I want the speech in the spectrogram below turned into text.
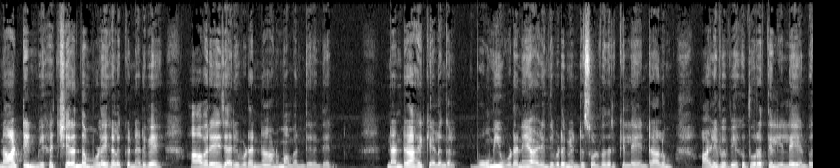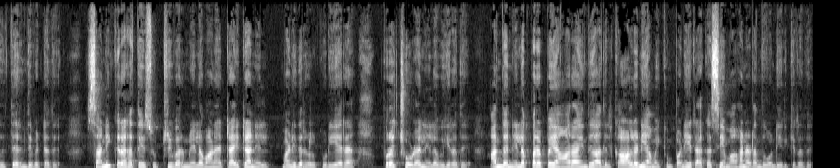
நாட்டின் மிகச்சிறந்த மூளைகளுக்கு நடுவே ஆவரேஜ் அறிவுடன் நானும் அமர்ந்திருந்தேன். நன்றாக கேளுங்கள். பூமி உடனே அழிந்துவிடும் என்று சொல்வதற்கில்லை என்றாலும் அழிவு வெகு தூரத்தில் இல்லை என்பது தெரிந்துவிட்டது. சனி கிரகத்தை சுற்றி வரும் நிலவான டைட்டானில் மனிதர்கள் குடியேற புறச்சூழல் நிலவுகிறது. அந்த நிலப்பரப்பை ஆராய்ந்து அதில் காலனி அமைக்கும் பணி ரகசியமாக நடந்து கொண்டிருக்கிறது.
